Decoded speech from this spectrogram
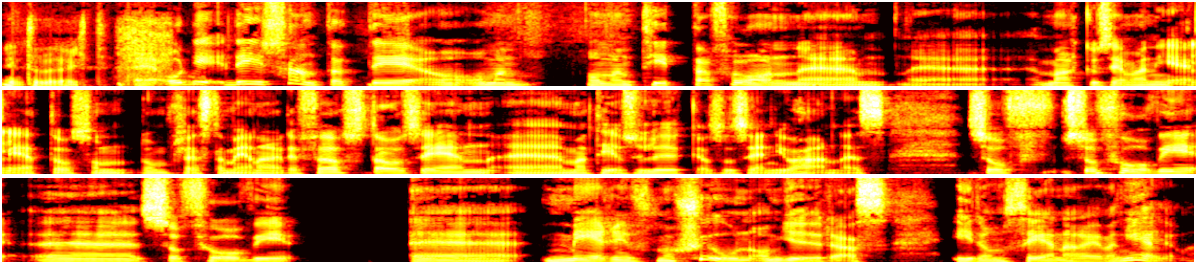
Inte direkt. Eh, och det, det är sant att det, om man om man tittar från eh, eh Markus evangeliet och som de flesta menar är det första och sen eh, Matteus och Lukas och sen Johannes, så, så, får vi, eh, så får vi eh, mer information om Judas i de senare evangelierna.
